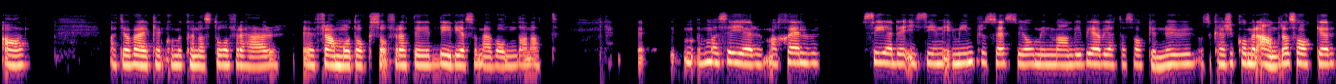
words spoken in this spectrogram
ja, att jag verkligen kommer kunna stå för det här eh, framåt också, för att det, det är det som är våndan. Att, eh, man säger, man själv ser det i, sin, i min process, jag och min man, vi bearbetar saker nu och så kanske kommer andra saker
